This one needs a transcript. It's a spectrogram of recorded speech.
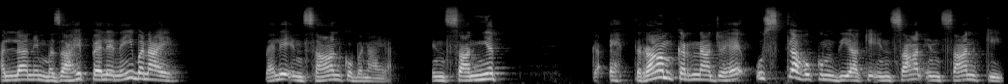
अल्लाह ने मजाहिब पहले नहीं बनाए, पहले इंसान को बनाया। इंसानियत का एहतराम करना जो है, उसका हुक्म दिया कि इंसान इंसान की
